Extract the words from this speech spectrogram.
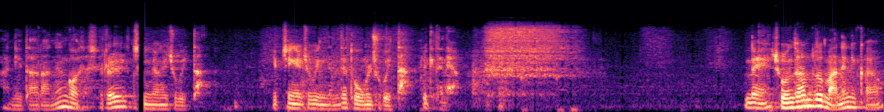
아니다라는 것을 증명해주고 있다. 입증해주고 있는데 도움을 주고 있다. 이렇게 되네요. 네, 좋은 사람들도 많으니까요.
